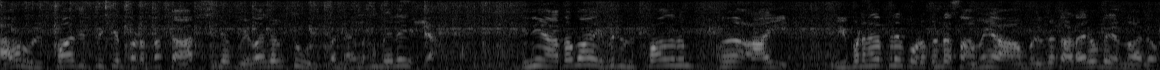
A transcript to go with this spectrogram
അവർ ഉൽപ്പാദിപ്പിക്കപ്പെടുന്ന കാർഷിക വിളകൾക്കും ഉൽപ്പന്നങ്ങൾക്കും വിലയില്ല. ഇനി അഥവാ ഇവർ ഉൽപ്പാദനം ആയി. വിപണനത്തിന് കൊടുക്കേണ്ട സമയമാകുമ്പോൾ ഇവർ കടയിലൂടെ ചെന്നാലോ?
